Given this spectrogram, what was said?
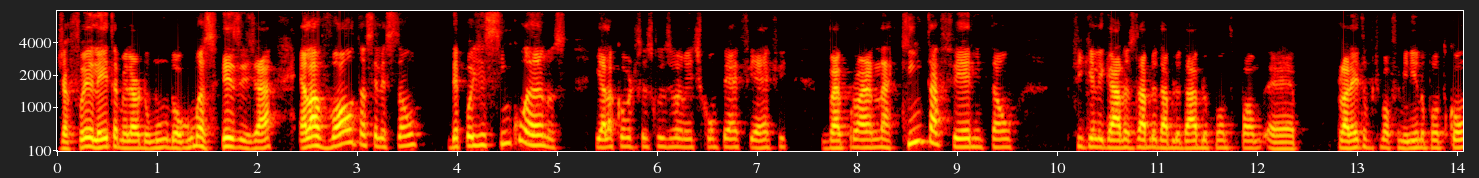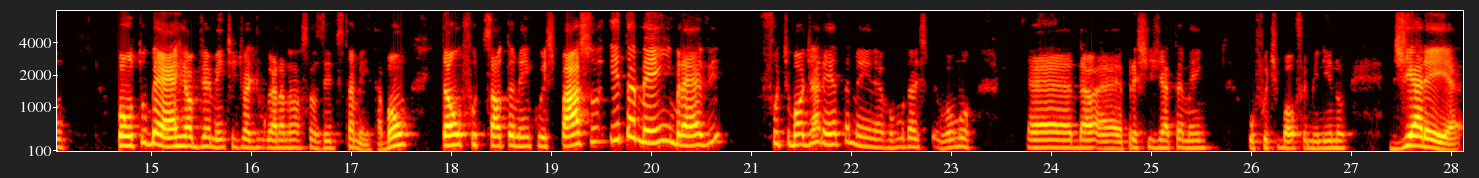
já foi eleita melhor do mundo algumas vezes já. Ela volta à seleção depois de cinco anos e ela conversou exclusivamente com o PFF. Vai para o ar na quinta-feira, então Fiquem ligados www.planetafutebolfeminino.com.br. Obviamente, a gente vai divulgar nas nossas redes também, tá bom? Então, futsal também com espaço e também, em breve, futebol de areia também, né? Vamos, dar, vamos é, dar, é, prestigiar também o futebol feminino de areia.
